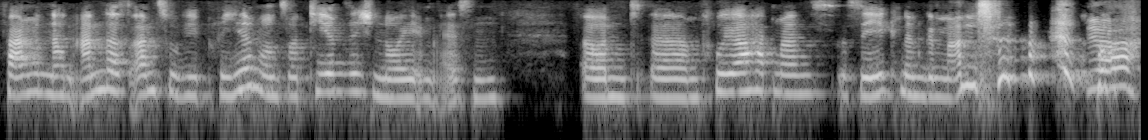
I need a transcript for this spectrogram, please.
fangen dann anders an zu vibrieren und sortieren sich neu im Essen. Und ähm, früher hat man es Segnen genannt. Ja.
